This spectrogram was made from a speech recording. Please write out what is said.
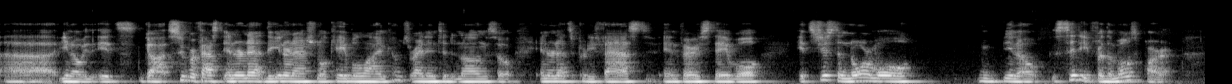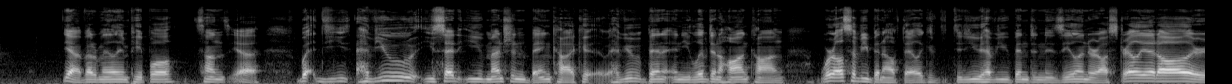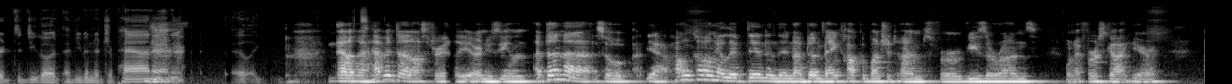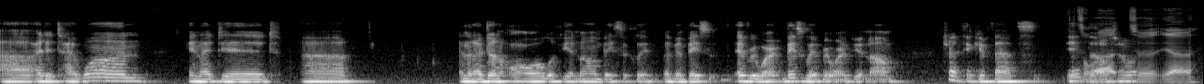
uh, you know, it's got super fast internet. The international cable line comes right into Da Nang, so internet's pretty fast and very stable. It's just a normal, you know, city for the most part. Yeah, about a million people. Sounds yeah. But you, have you? You said you mentioned Bangkok. Have you been and you lived in Hong Kong? Where else have you been out there? Like, did you have you been to New Zealand or Australia at all, or did you go? Have you been to Japan or any? Uh, like, no, I haven't done Australia or New Zealand. I've done uh, so yeah, Hong Kong I lived in, and then I've done Bangkok a bunch of times for visa runs when I first got here. Uh, I did Taiwan, and I did uh, and then I've done all of Vietnam basically. I've been bas- everywhere, basically everywhere in Vietnam. I'm trying to think if that's that's it, a lot to, yeah.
